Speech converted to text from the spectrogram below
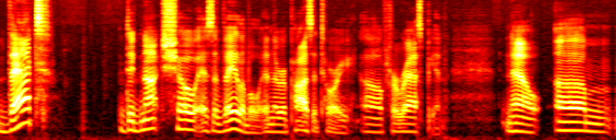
That did not show as available in the repository uh, for Raspbian. Now, um,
